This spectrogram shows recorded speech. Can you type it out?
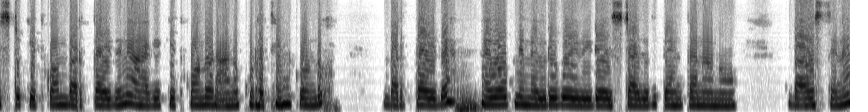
ಇಷ್ಟು ಕಿತ್ಕೊಂಡ್ ಬರ್ತಾ ಇದ್ದೀನಿ. ಹಾಗೆ ಕಿತ್ಕೊಂಡು ನಾನು ಕೂಡ ತಿನ್ಕೊಂಡು ಬರ್ತಾ ಇದೆ. ಐ ಹೋಪ್ ನಿಮ್ಮೆಲ್ರಿಗೂ ಈ ವಿಡಿಯೋ ಇಷ್ಟ ಆಗಿರುತ್ತೆ ಅಂತ ನಾನು ಭಾವಿಸ್ತೇನೆ.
